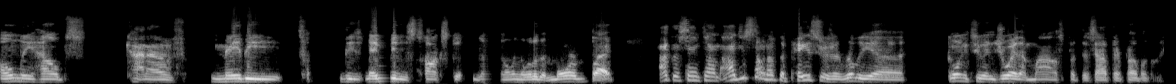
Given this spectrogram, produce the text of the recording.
only helps kind of maybe t- these maybe these talks get going a little bit more. But at the same time, I just don't know if the Pacers are really uh, going to enjoy that Myles put this out there publicly.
